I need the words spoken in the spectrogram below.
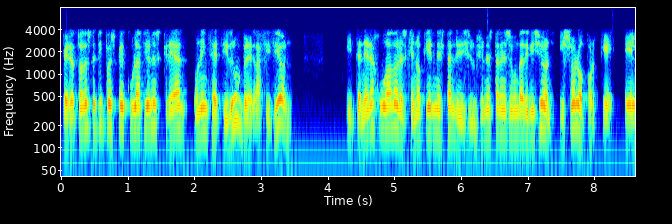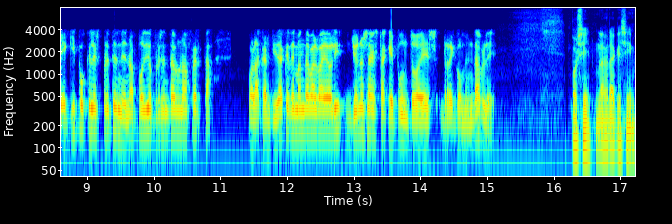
Pero todo este tipo de especulaciones crean una incertidumbre en la afición. Y tener a jugadores que no quieren estar ni disilusión estar en segunda división y solo porque el equipo que les pretende no ha podido presentar una oferta con la cantidad que demandaba el Valladolid, yo no sé hasta qué punto es recomendable. Pues sí, la verdad que sí.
